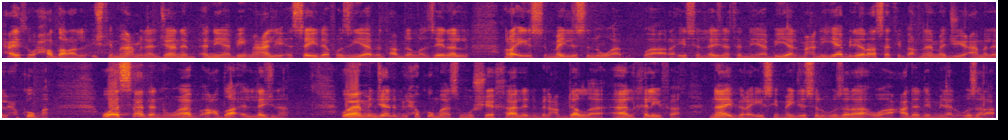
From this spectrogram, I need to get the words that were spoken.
حيث حضر الاجتماع من الجانب النيابي معالي السيدة فوزية بنت عبد الله زينل رئيس مجلس النواب ورئيس اللجنة النيابية المعنية بدراسة برنامج عمل الحكومة والسادة النواب أعضاء اللجنة. ومن جانب الحكومة سمو الشيخ خالد بن عبد الله آل خليفة نائب رئيس مجلس الوزراء وعدد من الوزراء.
